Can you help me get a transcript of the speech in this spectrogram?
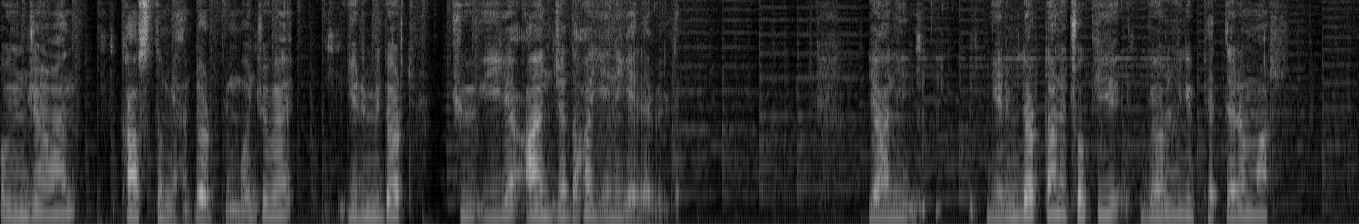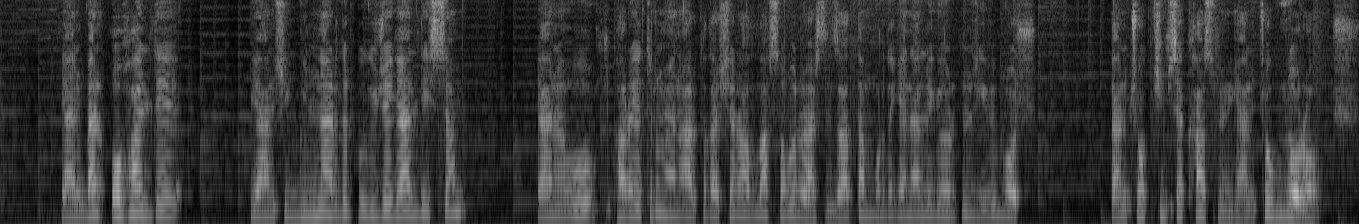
boyunca ben kastım yani 4 gün boyunca ve 24 QE'ye anca daha yeni gelebildim. Yani 24 tane çok iyi gördüğünüz gibi petlerim var. Yani ben o halde yani şey günlerdir bu güce geldiysem yani o para yatırmayan arkadaşlara Allah sabır versin. Zaten burada genelde gördüğünüz gibi boş. Yani çok kimse kasmıyor. Yani çok zor olmuş.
